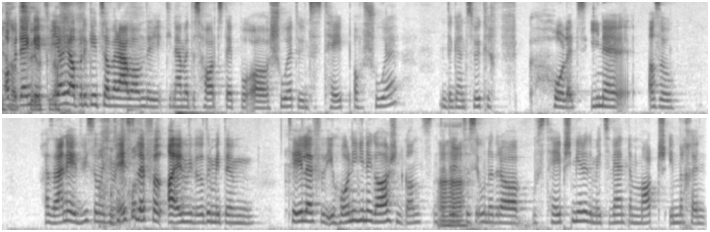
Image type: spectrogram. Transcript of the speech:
Ich aber dann viel gibt's, ja, ja, aber gibt es aber auch andere, die nehmen das Harzdepot an Schuhe, tun das Tape an Schuhe und dann gehen sie wirklich, holen es rein, also Ich weiß auch nicht, wieso mit dem Esslöffel äh, mit- oder mit dem Teelöffel in Honig reingehst und, ganz, und dann tun sie es unten dran aufs Tape schmieren, damit sie während dem Match immer können,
